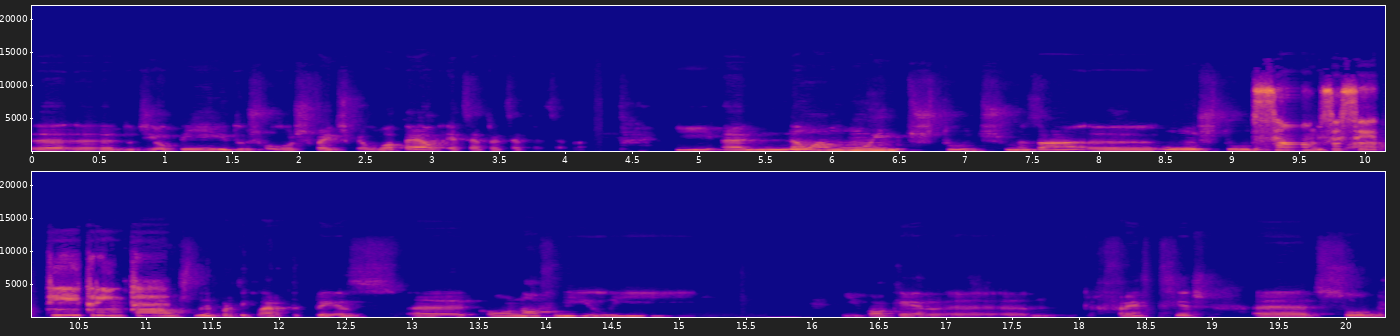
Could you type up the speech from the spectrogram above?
uh, uh, do GOP, dos valores feitos pelo hotel, etc, etc, etc. E uh, não há muitos estudos, mas há uh, um estudo. São 17h30. Há um estudo em particular de peso, uh, com 9 mil e, e qualquer referências, sobre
